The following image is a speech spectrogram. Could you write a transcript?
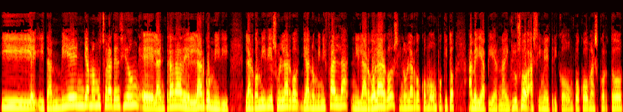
Y, también llama mucho la atención eh, la entrada del largo midi. Largo midi es un largo ya no minifalda, ni largo largo, sino un largo como un poquito a media pierna, incluso asimétrico, un poco más corto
